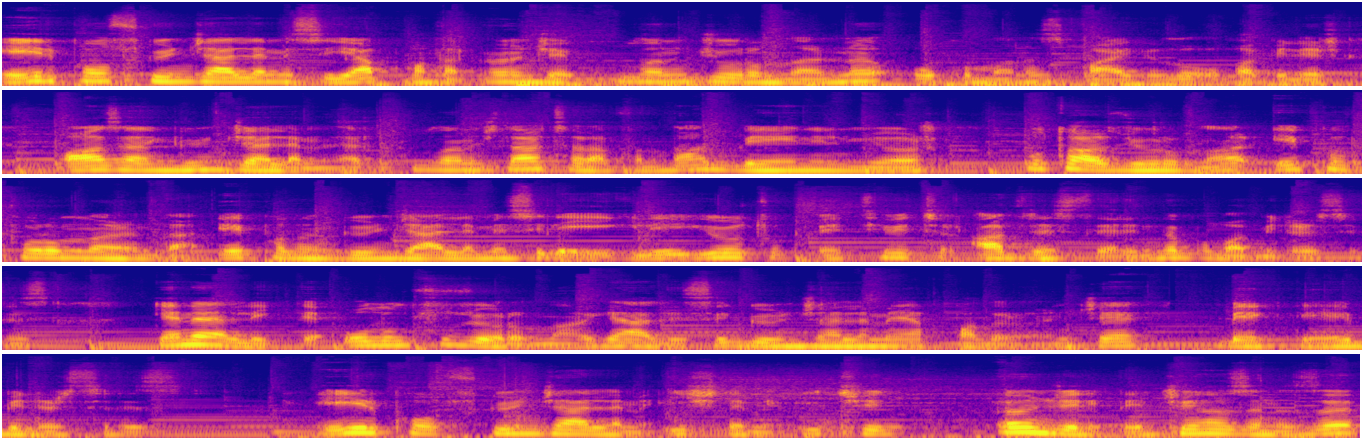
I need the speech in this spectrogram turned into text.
AirPods güncellemesi yapmadan önce kullanıcı yorumlarını okumanız faydalı olabilir. Bazen güncellemeler kullanıcılar tarafından beğenilmiyor. Bu tarz yorumlar Apple forumlarında Apple'ın güncellemesiyle ilgili YouTube ve Twitter adreslerinde bulabilirsiniz. Genellikle olumsuz yorumlar geldiyse güncelleme yapmadan önce bekleyebilirsiniz. AirPods güncelleme işlemi için öncelikle cihazınızı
